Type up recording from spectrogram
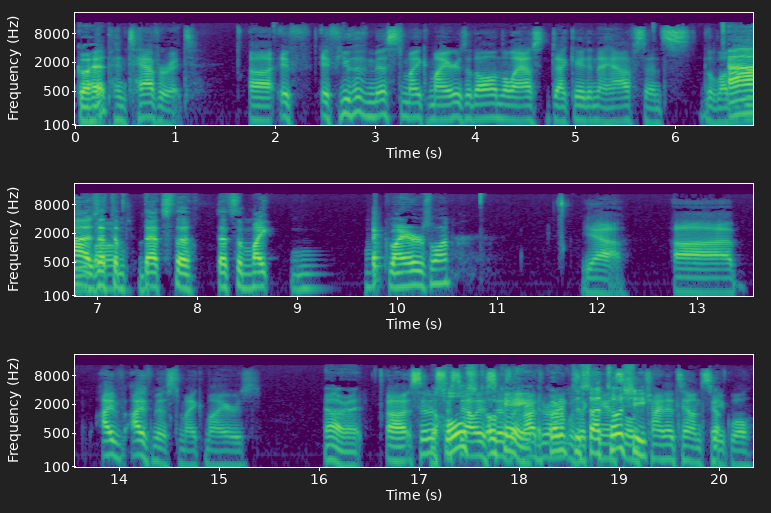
go ahead. Pentaverate. Uh, if if you have missed Mike Myers at all in the last decade and a half since the Love Ah, is that the that's the that's the Mike Mike Myers one? yeah, uh, I've I've missed Mike Myers. All right. Uh, Sinister host- Sally says okay, that Roger Rabbit was to a Satoshi- Chinatown sequel.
